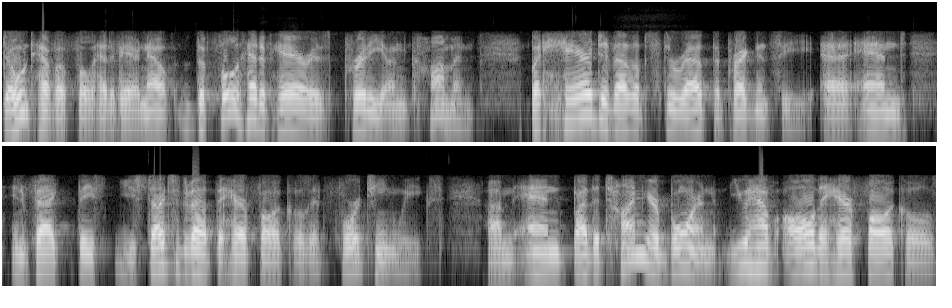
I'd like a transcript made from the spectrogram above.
don't have a full head of hair. Now, the full head of hair is pretty uncommon, but hair develops throughout the pregnancy. Uh, and in fact, they, you start to develop the hair follicles at 14 weeks. Um, and by the time you're born, you have all the hair follicles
